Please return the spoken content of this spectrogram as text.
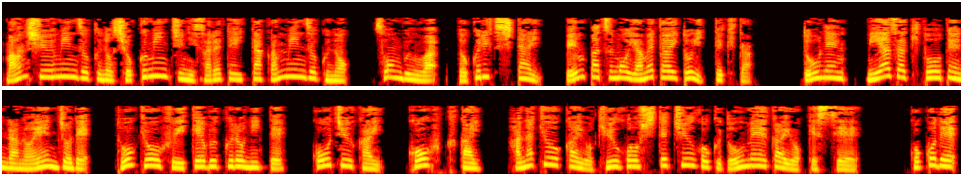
満州民族の植民地にされていた漢民族の孫文は独立したい、弁発もやめたいと言ってきた。同年、宮崎東天らの援助で、東京府池袋にて、甲中会、幸福会、花協会を休合して中国同盟会を結成。ここで、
